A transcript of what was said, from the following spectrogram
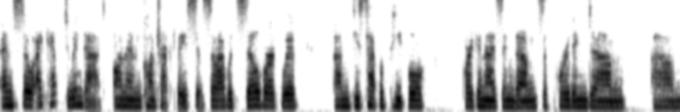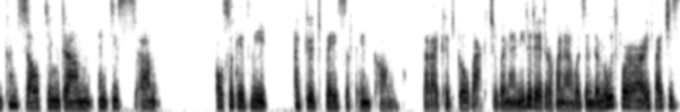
And so I kept doing that on a contract basis. So I would still work with um, these type of people, organizing them, supporting them, um, consulting them, and this um, also gave me a good base of income that I could go back to when I needed it or when I was in the mood for, or if I just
